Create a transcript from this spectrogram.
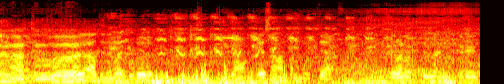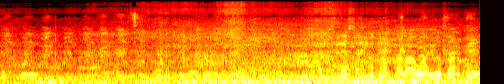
ನಂಗೆ ಆತಲ್ವ ಅದನ್ನೆಲ್ಲ ಬಿಡು. ಈಗ ಅವ್ನು ಕೇಸ್ ಅಂತ ಮುತ್ಯ ಬರುತ್ತಿಲ್ಲ ಈ ಕಡೆ ನನ್ನ ಕಡೆ. ಸಂಘದ ರೊಕ್ಕ ಅದಾವು ಐವತ್ತು ಸಾವಿರ ರೂಪಾಯಿ.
